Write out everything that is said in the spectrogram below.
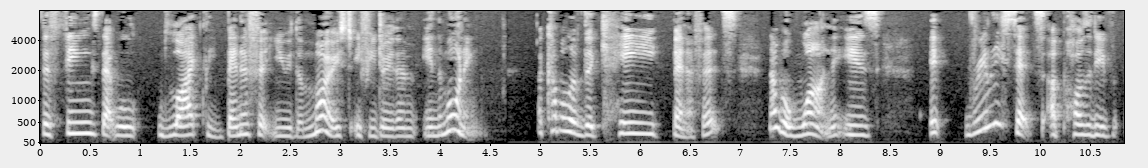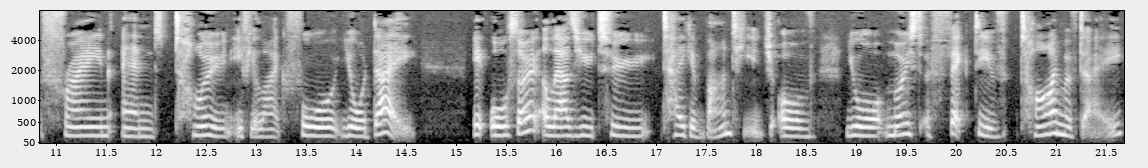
the things that will likely benefit you the most if you do them in the morning. A couple of the key benefits. Number one is it really sets a positive frame and tone, if you like, for your day. It also allows you to take advantage of your most effective time of day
